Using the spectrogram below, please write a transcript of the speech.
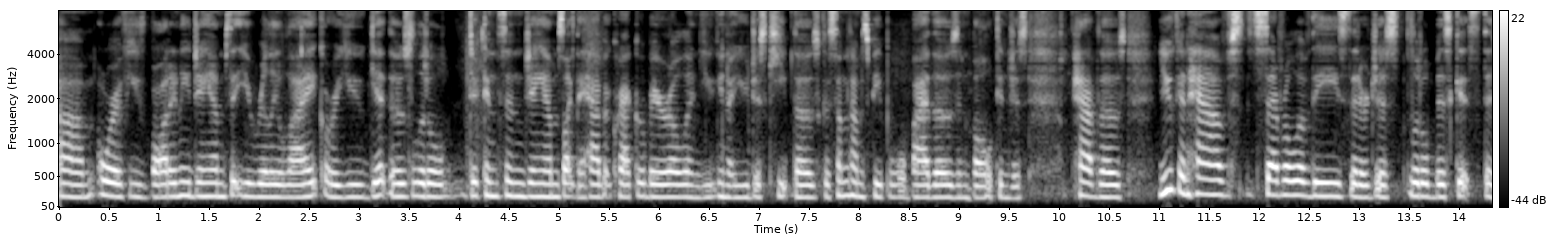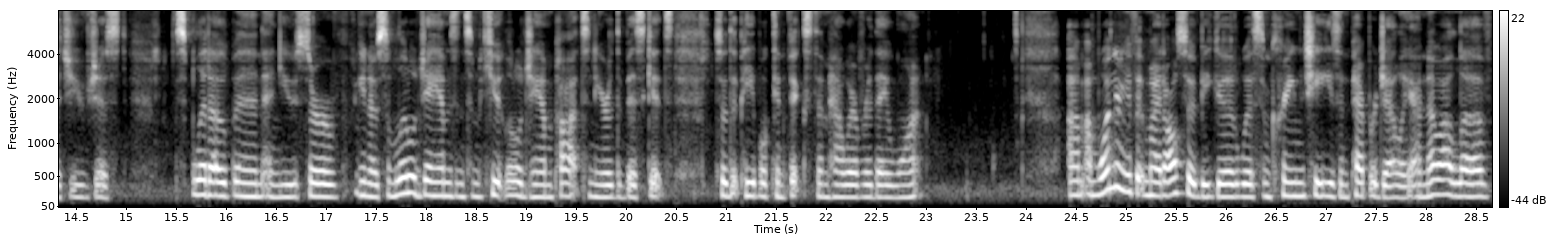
um, or if you've bought any jams that you really like, or you get those little Dickinson jams like they have at Cracker Barrel, and you you know you just keep those because sometimes people will buy those in bulk and just have those. You can have several of these that are just little biscuits that you've just split open and you serve you know some little jams and some cute little jam pots near the biscuits so that people can fix them however they want um, I'm wondering if it might also be good with some cream cheese and pepper jelly. I know I love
